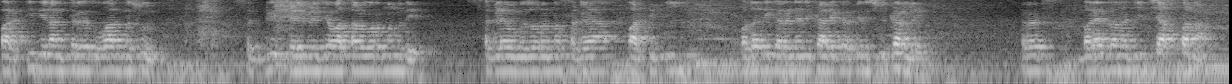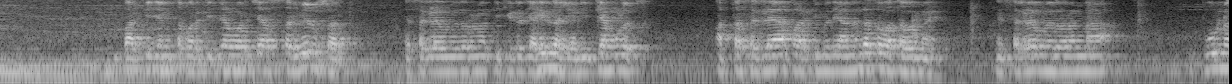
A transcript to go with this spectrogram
पार्टी दिलांतर्गत वाद नसून सगळी खेळीमेळीच्या वातावरणामध्ये सगळ्या उमेदवारांना सगळ्या पार्टीतील पदाधिकाऱ्यांनी आणि कार्यकर्त्यांनी स्वीकारले. खरंच बऱ्याच जणांची इच्छा असताना भारतीय जनता पार्टीच्या वरच्या सर्वेनुसार या सगळ्या उमेदवारांना तिकीटं जाहीर झाली आणि त्यामुळंच आत्ता सगळ्या पार्टीमध्ये आनंदाचं वातावरण आहे. आणि सगळ्या उमेदवारांना पूर्ण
